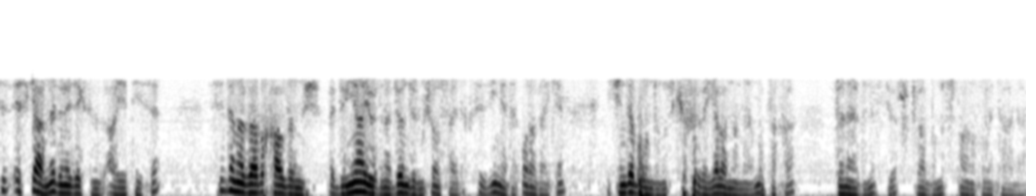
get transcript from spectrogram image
siz eski haline döneceksiniz ayeti ise sizden azabı kaldırmış ve dünya yurduna döndürmüş olsaydık siz yine de oradayken içinde bulunduğunuz küfür ve yalanlamaya mutlaka dönerdiniz diyor Rabbimiz Subhanahu ve Teala.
